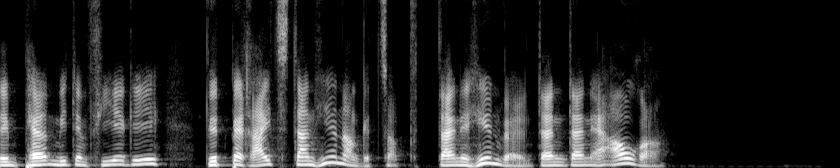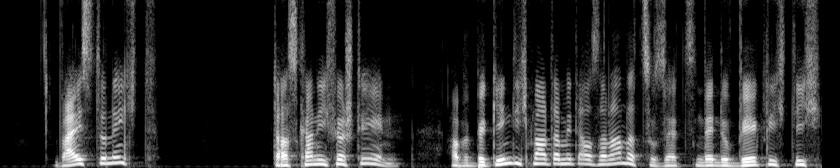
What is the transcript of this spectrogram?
Denn mit dem 4G wird bereits dein Hirn angezapft, deine Hirnwellen, dein, deine Aura. Weißt du nicht? Das kann ich verstehen. Aber beginn dich mal damit auseinanderzusetzen, wenn du wirklich dich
